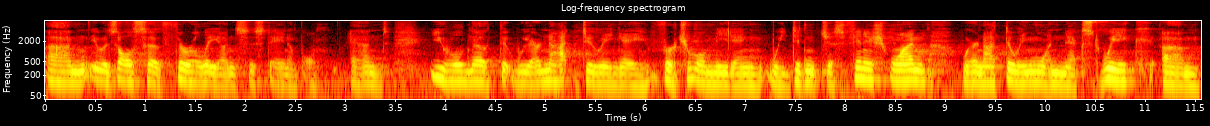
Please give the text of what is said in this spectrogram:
Um, it was also thoroughly unsustainable. And you will note that we are not doing a virtual meeting. We didn't just finish one. We're not doing one next week. Um,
